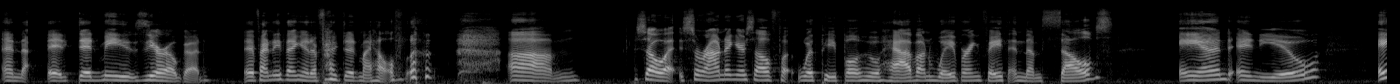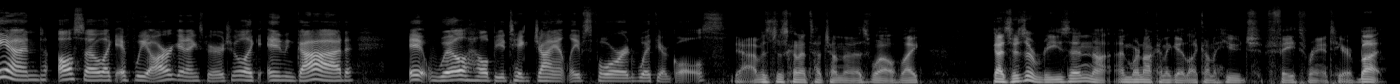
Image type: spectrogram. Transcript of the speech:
and it did me zero good. If anything, it affected my health. um, so surrounding yourself with people who have unwavering faith in themselves and in you and also like if we are getting spiritual like in god it will help you take giant leaps forward with your goals Yeah, I was just gonna touch on that as well. Like, guys, there's a reason, not, and we're not gonna get like on a huge faith rant here, but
